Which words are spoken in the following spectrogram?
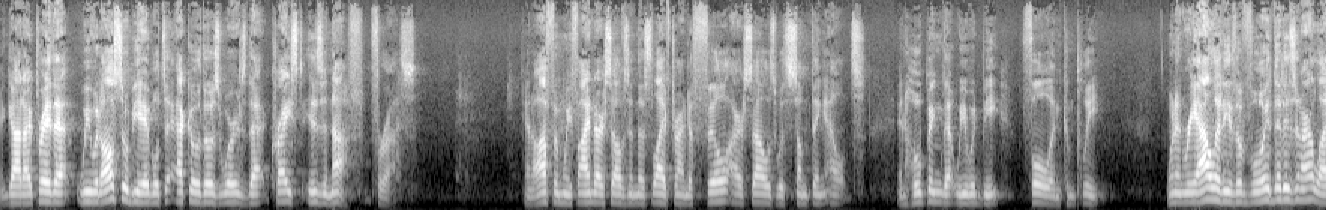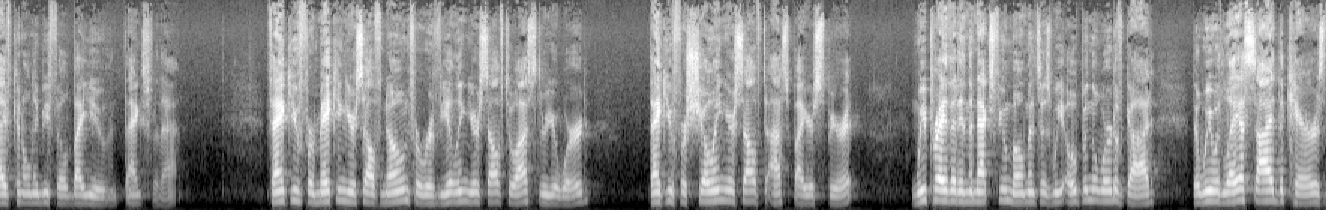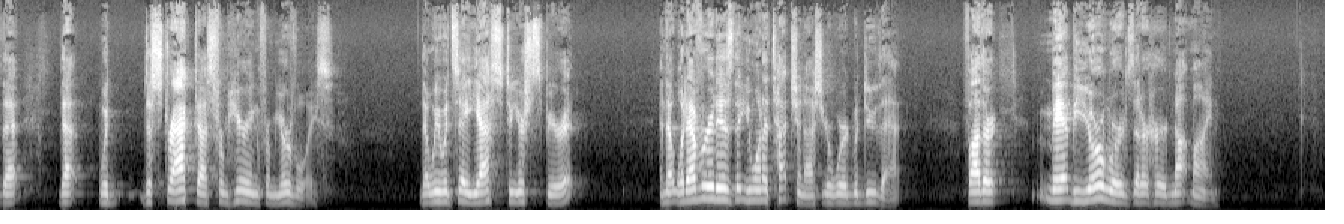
And God, I pray that we would also be able to echo those words that Christ is enough for us. And often we find ourselves in this life trying to fill ourselves with something else and hoping that we would be full and complete. When in reality, the void that is in our life can only be filled by you. And thanks for that. Thank you for making yourself known, for revealing yourself to us through your word. Thank you for showing yourself to us by your spirit. We pray that in the next few moments, as we open the Word of God, that we would lay aside the cares that, that would distract us from hearing from your voice. That we would say yes to your Spirit, and that whatever it is that you want to touch in us, your Word would do that. Father, may it be your words that are heard, not mine.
